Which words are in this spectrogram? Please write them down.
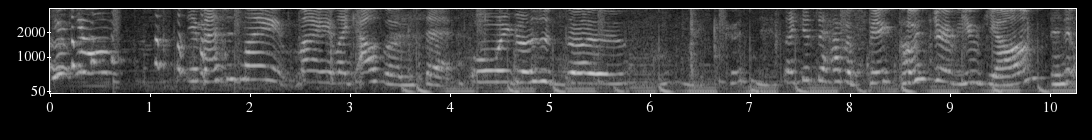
you yum. It matches my my like album set. Oh my gosh, it does. Oh my goodness! I get to have a big poster of you, Yum. And it,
